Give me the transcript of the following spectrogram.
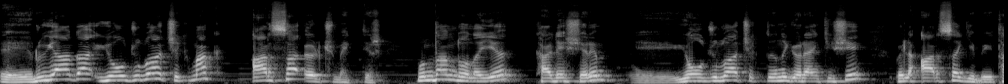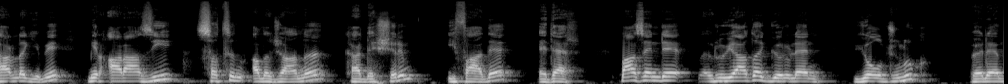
E, rüyada yolculuğa çıkmak arsa ölçmektir. Bundan dolayı kardeşlerim e, yolculuğa çıktığını gören kişi böyle arsa gibi, tarla gibi bir arazi satın alacağını kardeşlerim ifade eder. Bazen de rüyada görülen yolculuk böyle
